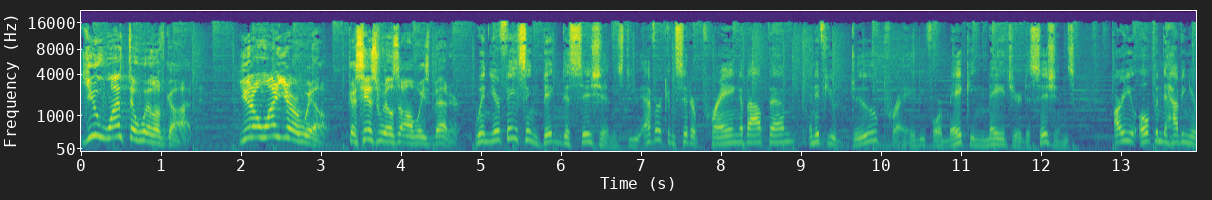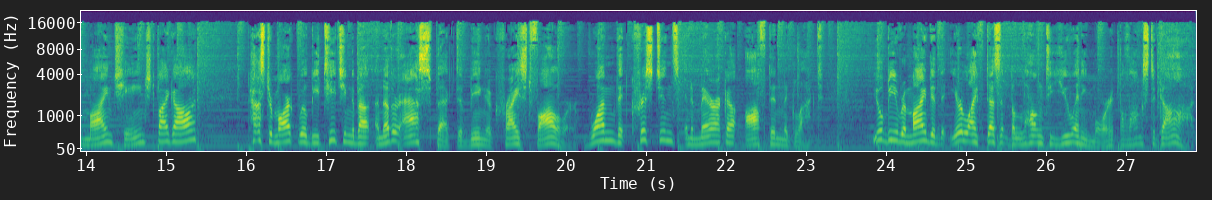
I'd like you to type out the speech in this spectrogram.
You want the will of God. You don't want your will because His will's always better. When you're facing big decisions, do you ever consider praying about them? And if you do pray before making major decisions, are you open to having your mind changed by God? Pastor Mark will be teaching about another aspect of being a Christ follower, one that Christians in America often neglect. You'll be reminded that your life doesn't belong to you anymore, it belongs to God.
